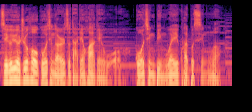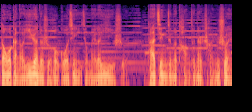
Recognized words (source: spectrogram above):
几个月之后，国庆的儿子打电话给我。国庆病危，快不行了。当我赶到医院的时候，国庆已经没了意识，他静静的躺在那儿沉睡。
